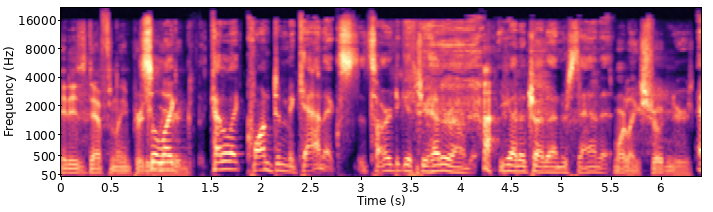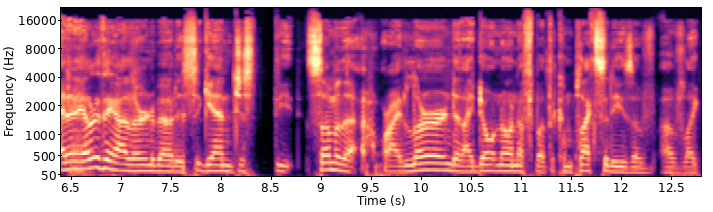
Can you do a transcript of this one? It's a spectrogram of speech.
it is definitely pretty So weird. like kind of like quantum mechanics. It's hard to get your head around it. You got to try to understand it. More like Schrodinger's. And then the other thing I learned about is again just the some of the or I learned and I don't know enough about the complexities of of like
